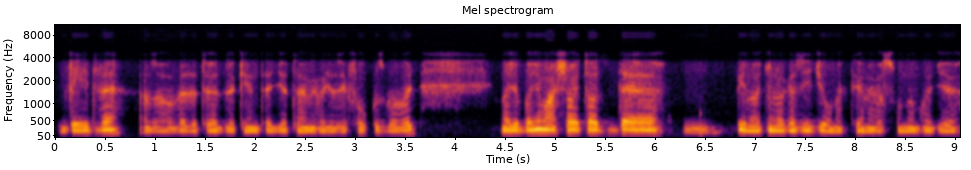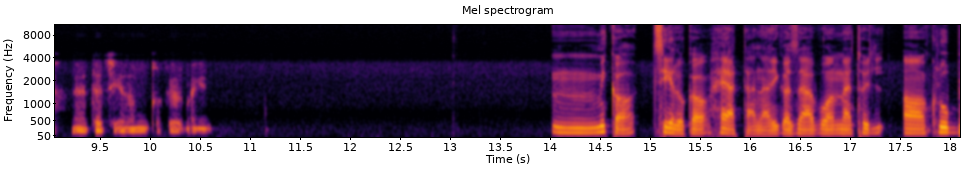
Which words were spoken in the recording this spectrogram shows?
védve, az a vezetőedzőként egyértelmű, hogy azért fókuszban vagy. Nagyobb a nyomás rajtad, de pillanatnyilag ez így jó, meg tényleg azt mondom, hogy tetszik ez a munkakör megint. Mm, mik a célok a Hertánál igazából, mert hogy a klub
